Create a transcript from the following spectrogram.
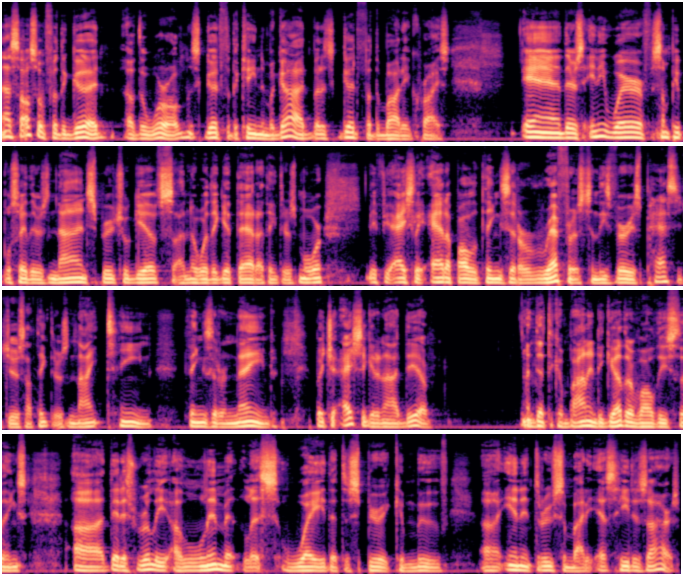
Now, it's also for the good of the world. It's good for the kingdom of God, but it's good for the body of Christ. And there's anywhere, some people say there's nine spiritual gifts. I know where they get that. I think there's more. If you actually add up all the things that are referenced in these various passages, I think there's 19 things that are named. But you actually get an idea and that the combining together of all these things, uh, that it's really a limitless way that the Spirit can move uh, in and through somebody as He desires.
